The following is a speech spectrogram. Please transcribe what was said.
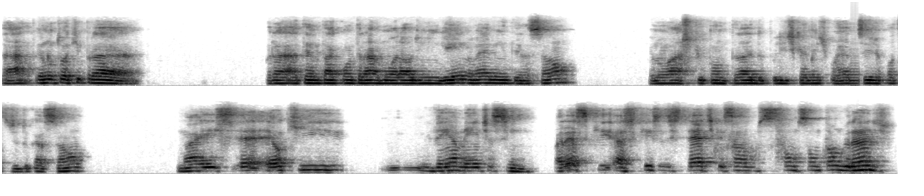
Tá? Eu não estou aqui para atentar contra a moral de ninguém, não é a minha intenção. Eu não acho que o contrário do politicamente correto seja falta de educação, mas é, é o que vem à mente assim. Parece que as queixas estéticas são, são, são tão grandes.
